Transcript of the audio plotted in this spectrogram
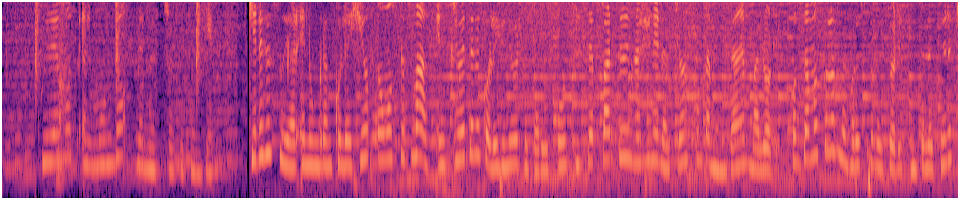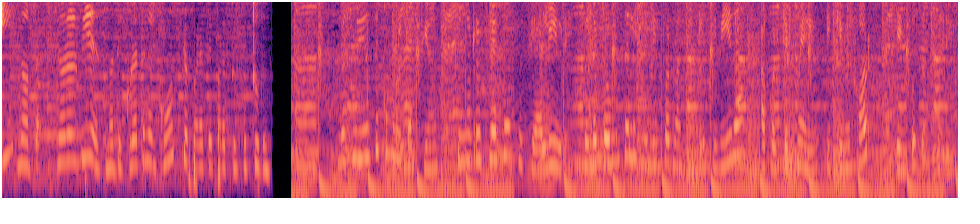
Cuidemos el mundo de nuestros descendientes. ¿Quieres estudiar en un gran colegio? No busques más. Inscríbete en el Colegio Universitario CUS y sé parte de una generación fundamentada en valores. Contamos con los mejores profesores, instalaciones y notas. No lo olvides, matricúlate en el CUS, prepárate para tu futuro. Los medios de comunicación son un reflejo de sociedad libre, donde podemos elegir la información recibida a cualquier medio, y qué mejor que en Cosa Estéreo.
